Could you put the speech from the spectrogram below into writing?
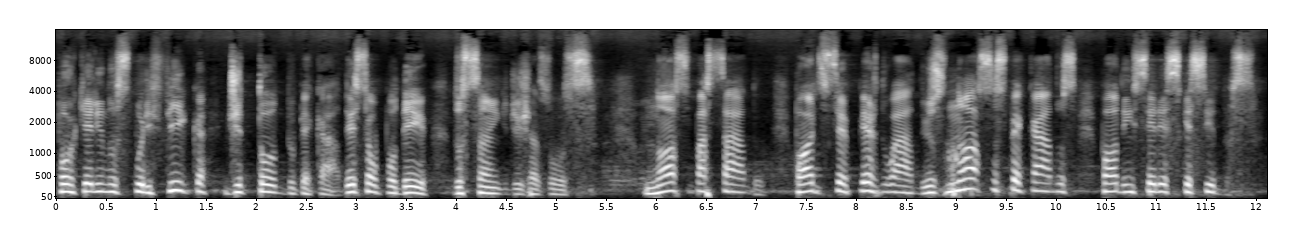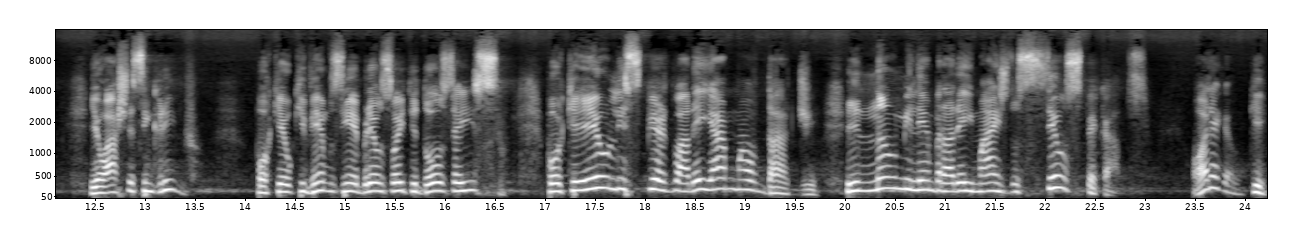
porque Ele nos purifica de todo pecado. Esse é o poder do sangue de Jesus. Nosso passado pode ser perdoado e os nossos pecados podem ser esquecidos. E eu acho isso incrível, porque o que vemos em Hebreus 8 e 12 é isso. Porque eu lhes perdoarei a maldade e não me lembrarei mais dos seus pecados. Olha que,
